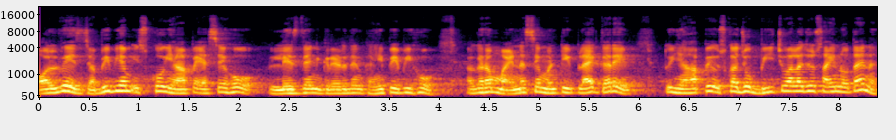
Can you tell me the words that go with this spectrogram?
ऑलवेज जब भी हम इसको यहाँ पे ऐसे हो लेस देन ग्रेटर देन कहीं पे भी हो, अगर हम माइनस से मल्टीप्लाई करें तो यहाँ पे उसका जो बीच वाला जो साइन होता है ना,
